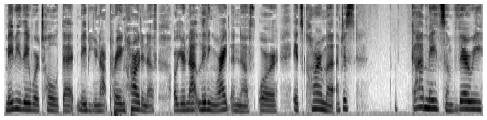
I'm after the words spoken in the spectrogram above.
maybe they were told that maybe you're not praying hard enough or you're not living right enough or it's karma. I'm just, God made some very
